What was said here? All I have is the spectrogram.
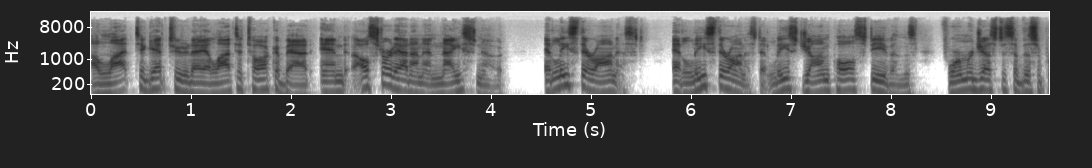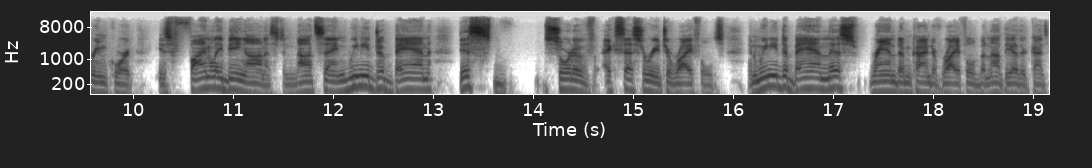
A lot to get to today, a lot to talk about, and I'll start out on a nice note. At least they're honest. At least they're honest. At least John Paul Stevens, former Justice of the Supreme Court, is finally being honest and not saying we need to ban this sort of accessory to rifles, and we need to ban this random kind of rifle, but not the other kinds.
